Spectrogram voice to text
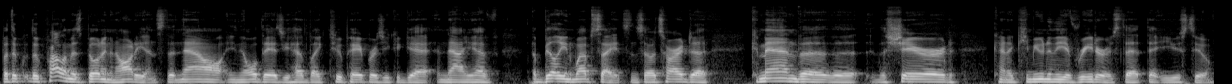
But the, the problem is building an audience that now in the old days you had like two papers you could get and now you have a billion websites and so it's hard to command the the, the shared kind of community of readers that that you used to.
